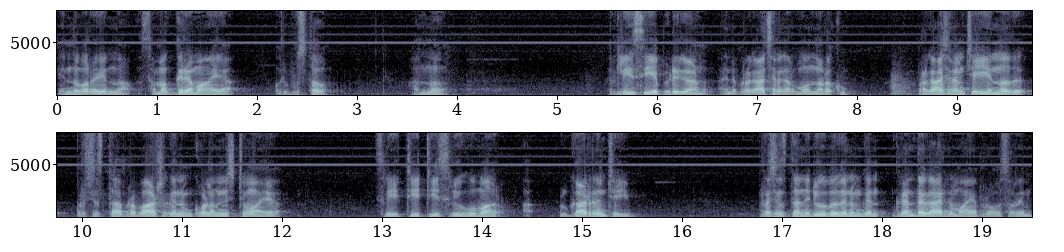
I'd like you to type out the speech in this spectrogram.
എന്ന് പറയുന്ന സമഗ്രമായ ഒരു പുസ്തകം അന്ന് റിലീസ് ചെയ്യപ്പെടുകയാണ്. അതിന്റെ പ്രകാശന കർമ്മവും നടക്കും. പ്രകാശനം ചെയ്യുന്നത് പ്രശസ്ത പ്രഭാഷകനും കോളമിനിസ്റ്റുമായ ശ്രീ ടി ടി ശ്രീകുമാർ ഉദ്ഘാടനം ചെയ്യും. പ്രശസ്ത നിരൂപകനും ഗ്രന്ഥകാരനുമായ പ്രൊഫസർ എം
